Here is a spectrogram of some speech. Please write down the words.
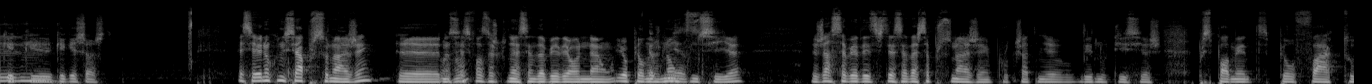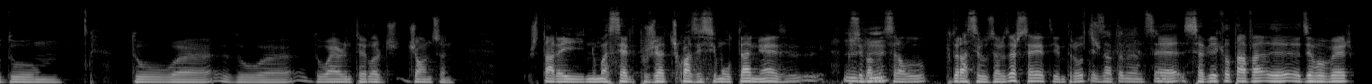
que, é que, o que é que achaste? É assim, eu não conhecia a personagem. eh, não sei se vocês conhecem da BD ou não. Eu, pelo Eu menos, não conheço. conhecia. Eu já sabia da existência desta personagem porque já tinha lido notícias, principalmente pelo facto do do, eh, do, eh, do Aaron Taylor Johnson estar aí numa série de projetos quase em simultâneo. É? Possivelmente será o- poderá ser o 007, entre outros. Exatamente, sim. Uh, sabia que ele estava uh, a desenvolver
